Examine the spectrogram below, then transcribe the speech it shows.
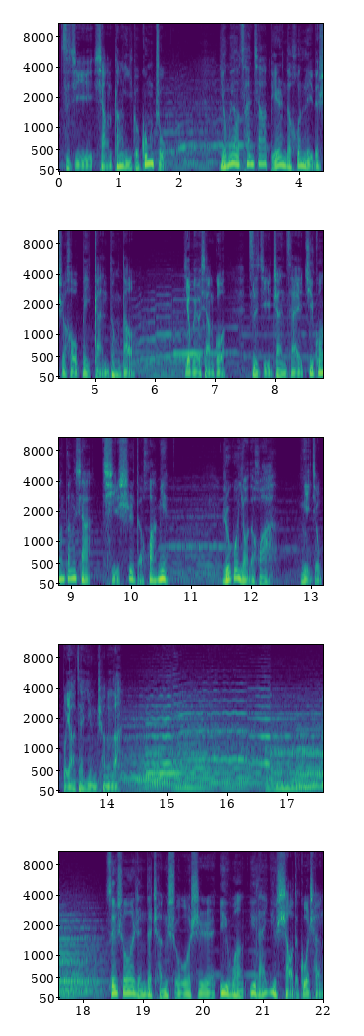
自己想当一个公主？有没有参加别人的婚礼的时候被感动到？有没有想过自己站在聚光灯下起誓的画面？如果有的话，你就不要再硬撑了。虽说人的成熟是欲望越来越少的过程，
